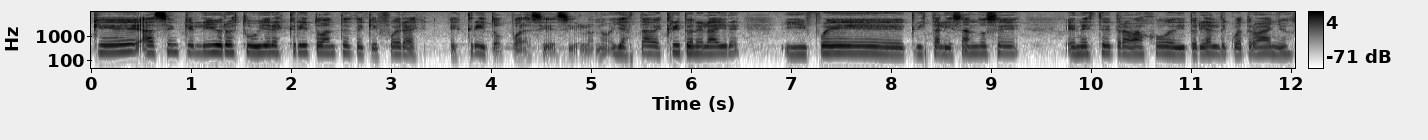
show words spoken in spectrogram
que hacen que el libro estuviera escrito antes de que fuera escrito, por así decirlo. ¿no? Ya estaba escrito en el aire y fue cristalizándose en este trabajo editorial de cuatro años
